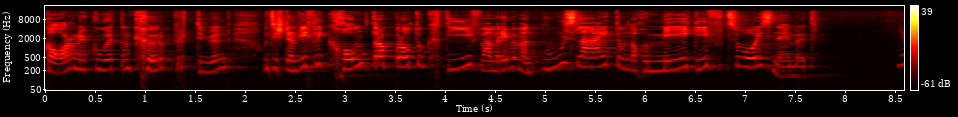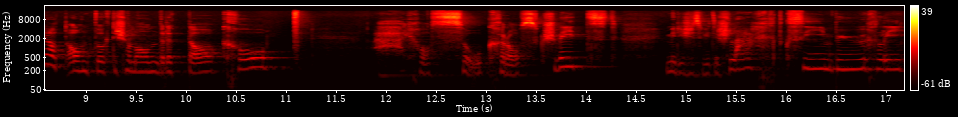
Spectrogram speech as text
gar nicht gut am Körper tun. Und es ist dann wirklich kontraproduktiv, wenn wir eben ausleiten und nachher mehr Gift zu uns nehmen. Ja, die Antwort ist am anderen Tag gekommen. Ah, ich habe so krass geschwitzt. Mir war es wieder schlecht im Bäuchlein.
